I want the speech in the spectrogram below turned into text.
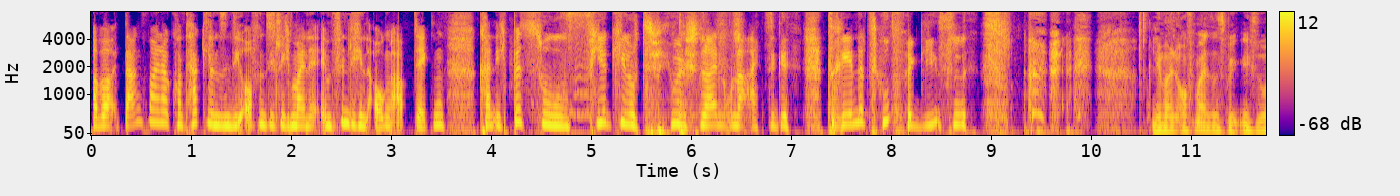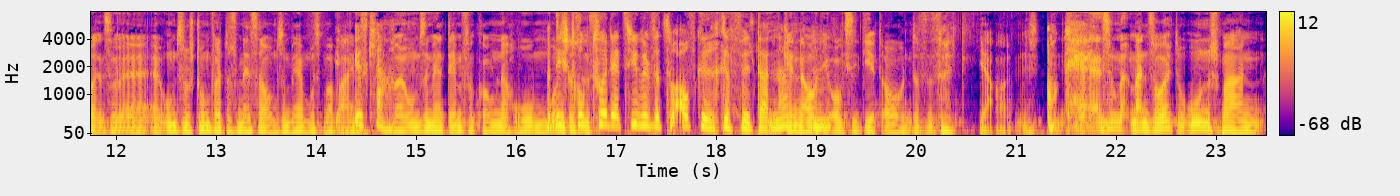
Aber dank meiner Kontaktlinsen, die offensichtlich meine empfindlichen Augen abdecken, kann ich bis zu vier Kilo Zwiebeln schneiden, ohne einzige Träne zu vergießen. Nee, weil oftmals ist es wirklich so, also, äh, umso stumpfer das Messer, umso mehr muss man weinen. Ist klar. Weil umso mehr Dämpfe kommen nach oben. Die und das Struktur der Zwiebel wird so aufgeriffelt dann, ist, ne? Genau, die oxidiert auch und das ist halt, ja. Ich, Okay. Also man, sollte ohne Schmarrn,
